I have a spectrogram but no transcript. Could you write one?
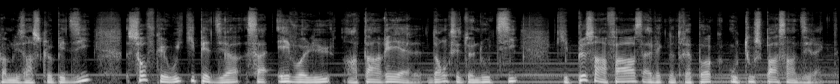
comme les encyclopédies, sauf que Wikipédia, ça évolue en temps réel. Donc, c'est un outil qui est plus en phase avec notre époque où tout se passe en direct.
